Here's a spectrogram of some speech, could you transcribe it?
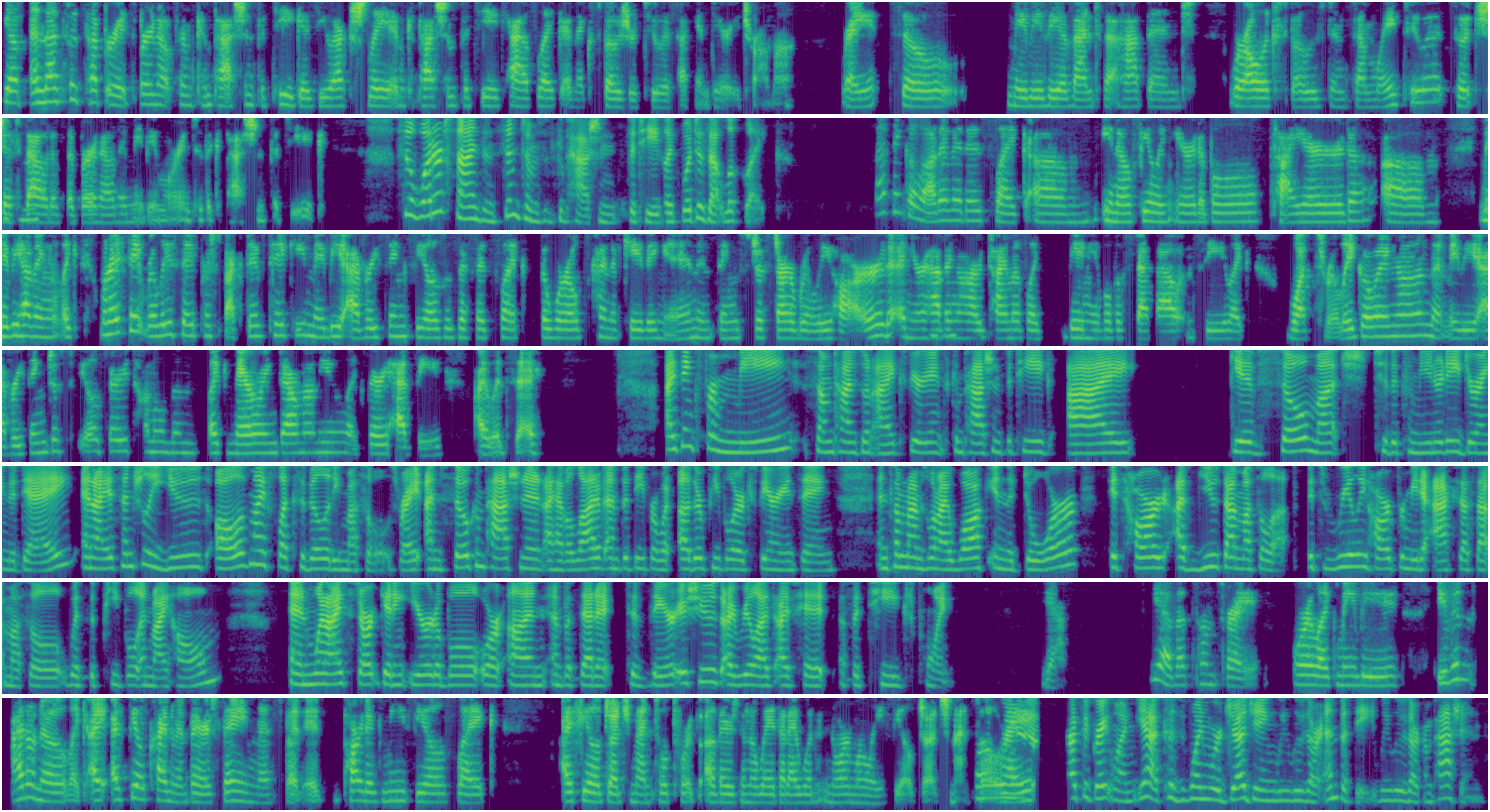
Yep. And that's what separates burnout from compassion fatigue is you actually in compassion fatigue have like an exposure to a secondary trauma right? So maybe the event that happened, we're all exposed in some way to it. So it shifts mm-hmm. out of the burnout and maybe more into the compassion fatigue. So, what are signs and symptoms of compassion fatigue? Like, what does that look like? I think a lot of it is like, um, you know, feeling irritable, tired, um, maybe having like when i say really say perspective taking maybe everything feels as if it's like the world's kind of caving in and things just are really hard and you're mm-hmm. having a hard time of like being able to step out and see like what's really going on that maybe everything just feels very tunneled and like narrowing down on you like very heavy i would say I think for me, sometimes when I experience compassion fatigue, I give so much to the community during the day. And I essentially use all of my flexibility muscles, right? I'm so compassionate. I have a lot of empathy for what other people are experiencing. And sometimes when I walk in the door, it's hard. I've used that muscle up. It's really hard for me to access that muscle with the people in my home. And when I start getting irritable or unempathetic to their issues, I realize I've hit a fatigued point. Yeah. Yeah, that sounds right. Or like maybe even I don't know, like I, I feel kind of embarrassed saying this, but it part of me feels like I feel judgmental towards others in a way that I wouldn't normally feel judgmental, oh, right? Yeah. That's a great one. Yeah, because when we're judging, we lose our empathy, we lose our compassion.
